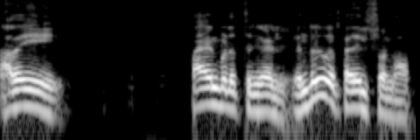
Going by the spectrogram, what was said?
அதை பயன்படுத்துங்கள் என்று பதில் சொன்னார்.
